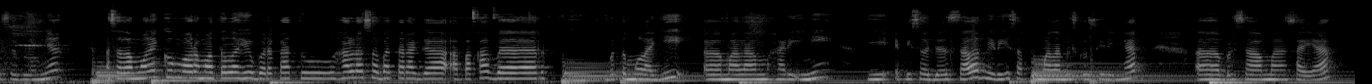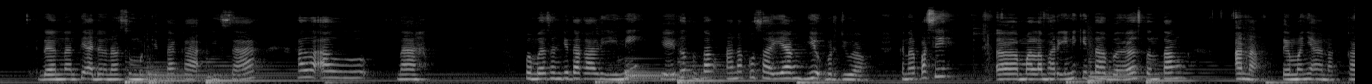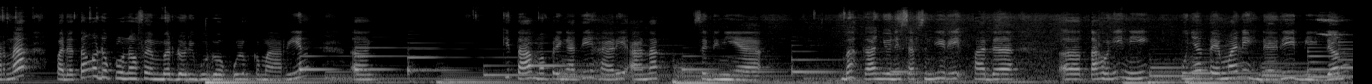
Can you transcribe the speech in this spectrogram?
Jadi sebelumnya Assalamualaikum warahmatullahi wabarakatuh. Halo sobat Taraga, apa kabar? Bertemu lagi uh, malam hari ini di episode Salam Diri Sabtu malam diskusi ringan uh, bersama saya dan nanti ada narasumber kita Kak Isa. Halo Au. Nah, pembahasan kita kali ini yaitu tentang anakku sayang, yuk berjuang. Kenapa sih uh, malam hari ini kita bahas tentang anak temanya anak. Karena pada tanggal 20 November 2020 kemarin uh, kita memperingati Hari Anak Sedunia. Bahkan UNICEF sendiri pada uh, tahun ini punya tema nih dari bidang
